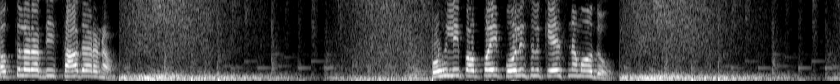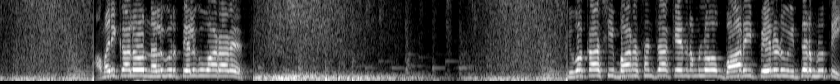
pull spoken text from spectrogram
భక్తుల రద్దీ సాధారణం. కోహ్లీ పబ్పై పోలీసులు కేసు నమోదు. అమెరికాలో నలుగురు తెలుగువారు అరెస్ట్ శివకాశి బాణసంచా కేంద్రంలో భారీ పేలుడు ఇద్దరు మృతి.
